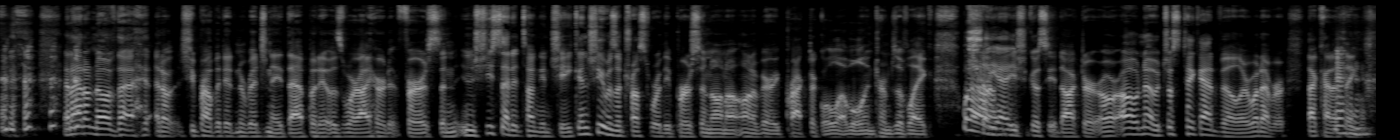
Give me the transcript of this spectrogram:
and I don't know if that, I don't, she probably didn't originate that, but it was where I heard it first. And, and she said it tongue in cheek. And she was a trustworthy person on a, on a very practical level in terms of like, well, sure. yeah, you should go see a doctor or, oh, no, just take Advil or whatever, that kind of mm-hmm. thing.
